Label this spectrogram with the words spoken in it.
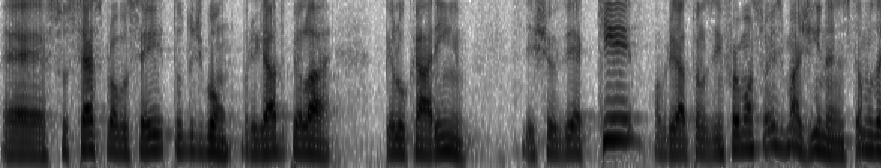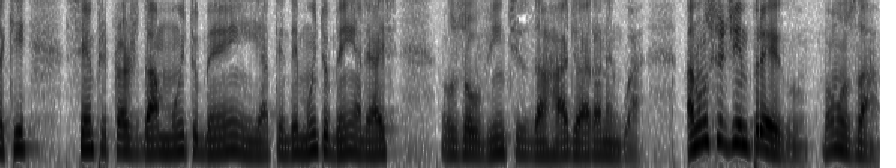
É, sucesso para você aí, tudo de bom. Obrigado pela, pelo carinho. Deixa eu ver aqui. Obrigado pelas informações. Imagina, estamos aqui sempre para ajudar muito bem e atender muito bem, aliás, os ouvintes da Rádio Arananguá. Anúncio de emprego. Vamos lá.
